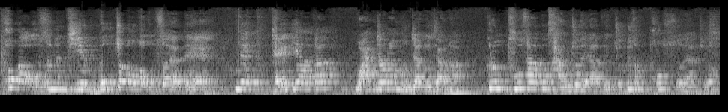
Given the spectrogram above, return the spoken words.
포가 없으면 뒤에 목적어가 없어야 돼. 근데 대기하가 완전한 문장이잖아. 그럼 부사고 강조해야겠죠. 그래서 포 써야죠.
